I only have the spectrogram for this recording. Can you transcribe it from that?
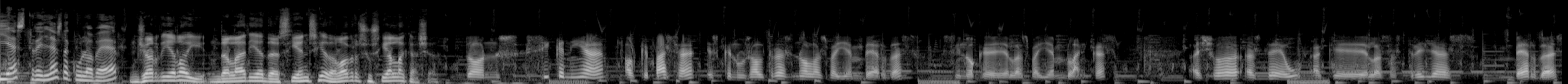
Hi ha estrelles de color verd? Jordi Eloi, de l'àrea de Ciència de l'Obra Social La Caixa. Doncs sí que n'hi ha, el que passa és que nosaltres no les veiem verdes, sinó que les veiem blanques. Això es deu a que les estrelles verdes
